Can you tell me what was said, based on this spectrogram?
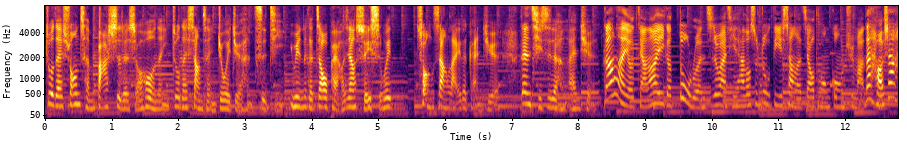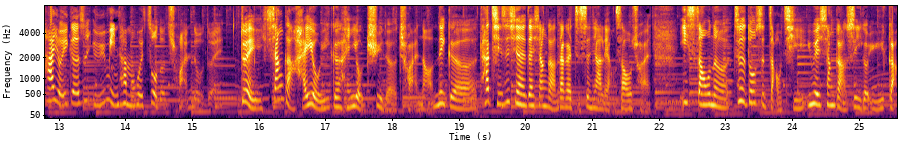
坐在双层巴士的时候呢，你坐在上层，你就会觉得很刺激，因为那个招牌好像随时会撞上来的感觉，但其实很安全。刚才有讲到一个渡轮之外，其他都是陆地上的交通工具嘛，但好像还有一个是渔民他们会坐的船，对不对？对，香港还有一个很有趣的船哦，那个它其实现在在香港大概只剩下两艘船，一艘呢，这都是早期，因为香港是一个渔港，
